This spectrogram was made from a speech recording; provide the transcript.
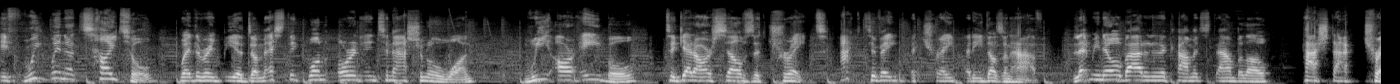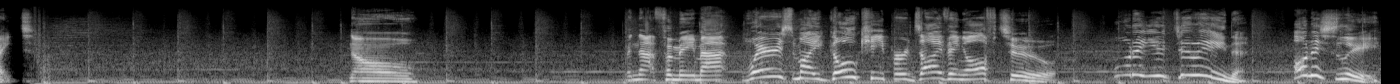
if we win a title, whether it be a domestic one or an international one, we are able to get ourselves a trait. Activate a trait that he doesn't have. Let me know about it in the comments down below. Hashtag trait. No. And not for me, Matt. Where's my goalkeeper diving off to? What are you doing? Honestly,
